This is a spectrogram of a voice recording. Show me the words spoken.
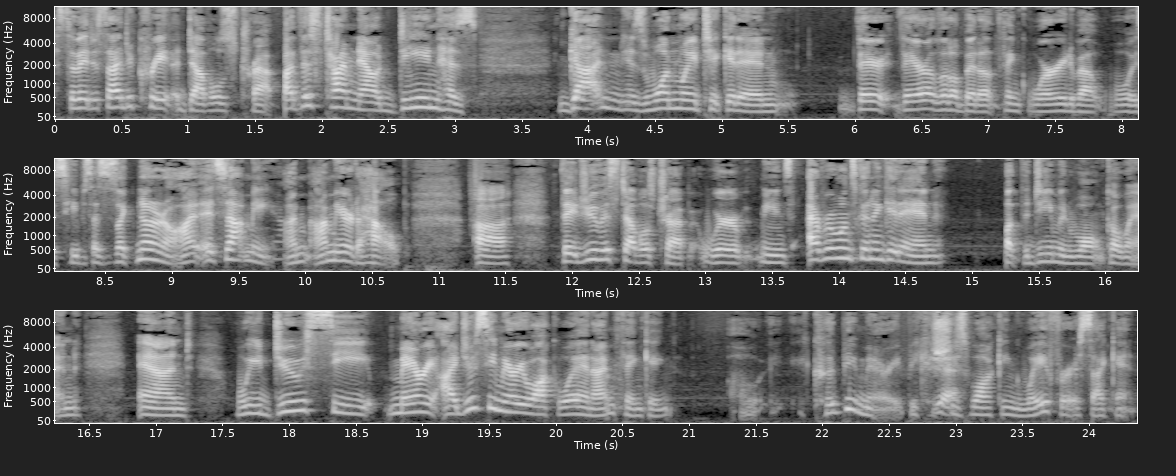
so they decide to create a devil's trap. By this time now, Dean has gotten his one way ticket in. They're they're a little bit, I think, worried about was he says. It's like, no, no, no, I, it's not me. I'm I'm here to help. Uh, they do this devil's trap where it means everyone's going to get in, but the demon won't go in. And we do see Mary. I do see Mary walk away, and I'm thinking, oh, it could be Mary because Yeah. she's walking away for a second.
